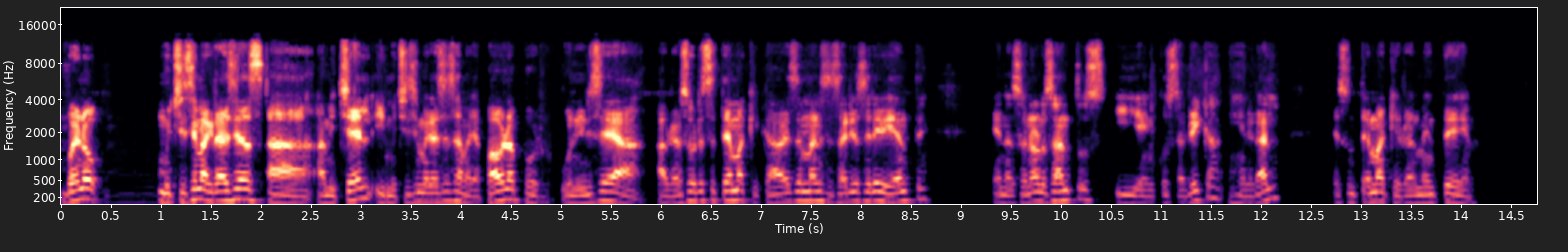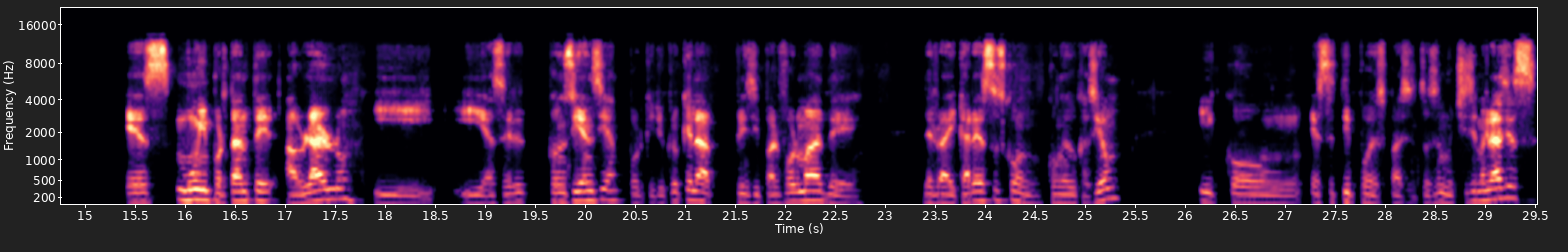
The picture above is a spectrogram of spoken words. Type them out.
Bueno, muchísimas gracias a, Michelle y muchísimas gracias a María Paula por unirse a hablar sobre este tema que cada vez es más necesario ser evidente en la zona de Los Santos y en Costa Rica en general. Es un tema que realmente es muy importante hablarlo y, y hacer conciencia porque yo creo que la principal forma de, de erradicar estos con, con educación y con este tipo de espacio. Entonces, muchísimas gracias.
